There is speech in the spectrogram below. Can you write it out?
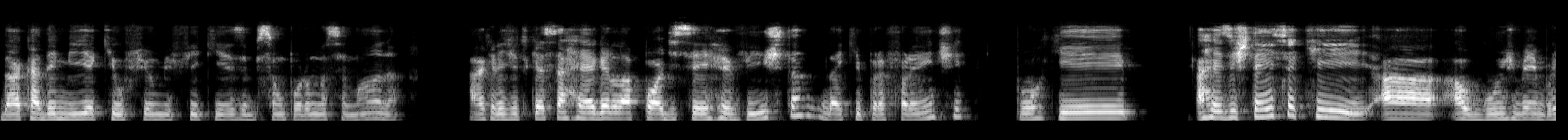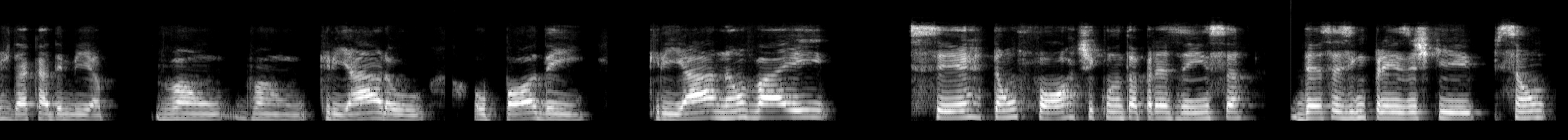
da academia que o filme fique em exibição por uma semana, acredito que essa regra ela pode ser revista daqui para frente, porque a resistência que a, alguns membros da academia vão, vão criar ou, ou podem criar não vai ser tão forte quanto a presença dessas empresas que são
